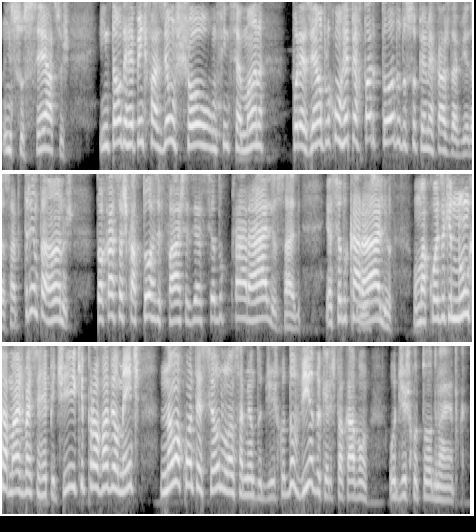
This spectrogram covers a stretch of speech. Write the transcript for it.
em sucessos. Então, de repente, fazer um show um fim de semana, por exemplo, com o repertório todo do Supermercado da Vida, sabe? 30 anos, tocar essas 14 faixas ia ser do caralho, sabe? Ia ser do caralho. Uma coisa que nunca mais vai se repetir e que provavelmente não aconteceu no lançamento do disco. Duvido que eles tocavam o disco todo na época.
